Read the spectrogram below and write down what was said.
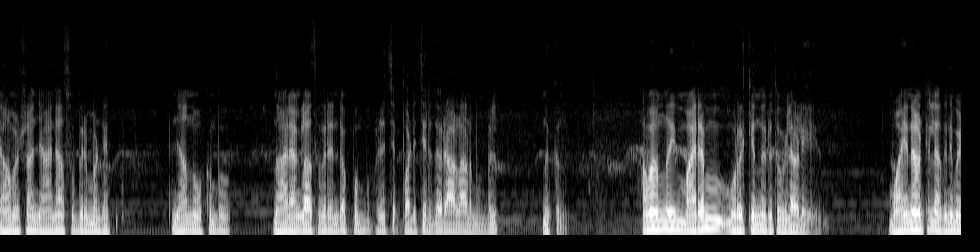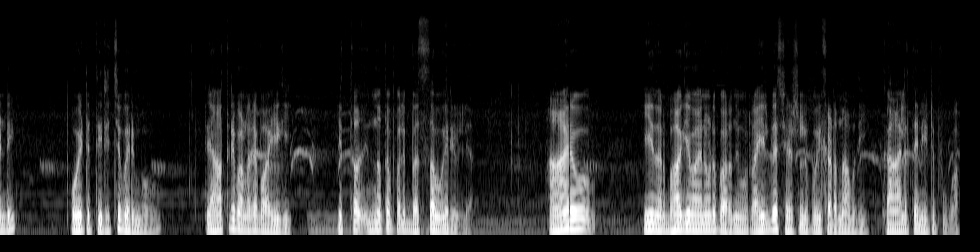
രാമകൃഷ്ണ ഞാനാ സുബ്രഹ്മണ്യൻ. ഞാൻ നോക്കുമ്പോൾ നാലാം ക്ലാസ് വരെ എന്റെ ഒപ്പം പഠിച്ച് പഠിച്ചിരുന്ന ഒരാളാണ് മുമ്പിൽ നിൽക്കുന്നത്. അവൻ അന്ന് ഈ മരം മുറിക്കുന്ന ഒരു തൊഴിലാളിയായിരുന്നു. വയനാട്ടിൽ അതിനു വേണ്ടി പോയിട്ട് തിരിച്ചു വരുമ്പോൾ രാത്രി വളരെ വൈകി. ഇത്ത ഇന്നത്തെ പോലെ ബസ് സൗകര്യമില്ല. ആരോ ഈ നിർഭാഗ്യവാനോട് പറഞ്ഞു റെയിൽവേ സ്റ്റേഷനിൽ പോയി കിടന്നാൽ മതി കാലത്തെണീറ്റ് പോവാം.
